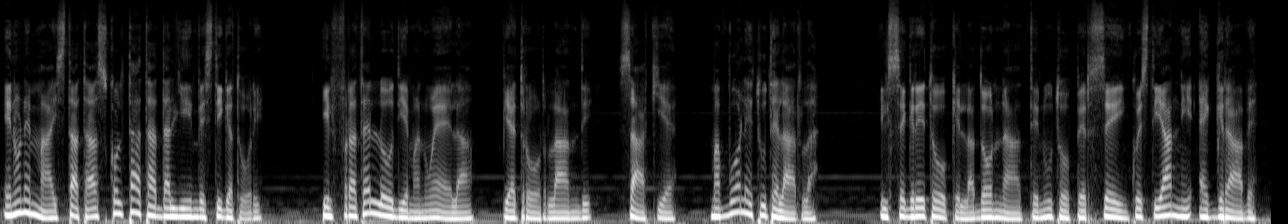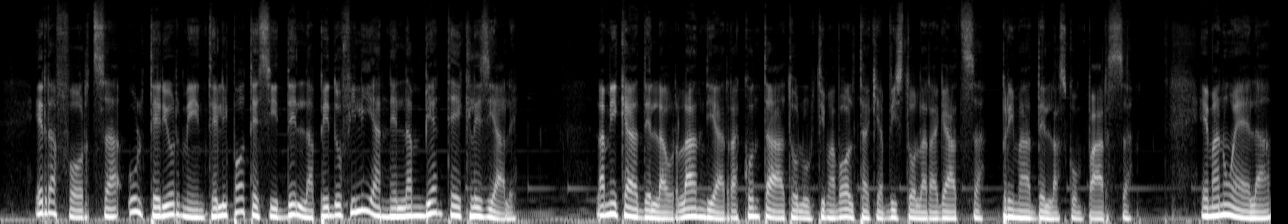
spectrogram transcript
e non è mai stata ascoltata dagli investigatori. Il fratello di Emanuela, Pietro Orlandi, sa chi è, ma vuole tutelarla. Il segreto che la donna ha tenuto per sé in questi anni è grave e rafforza ulteriormente l'ipotesi della pedofilia nell'ambiente ecclesiale. L'amica della Orlandi ha raccontato l'ultima volta che ha visto la ragazza, prima della scomparsa. Emanuela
